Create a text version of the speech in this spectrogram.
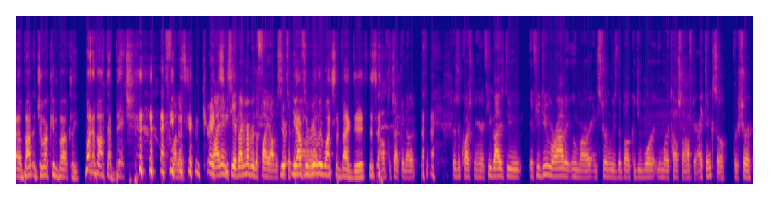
about Joaquin Buckley. What about that bitch? He funny. was going crazy. No, I didn't see it, but I remember the fight. Obviously, you you have to really watch the back, dude. I'll have to check it out. There's a question here. If you guys do, if you do Marab and Umar and Stern lose the belt, could you warrant Umar Telshaw after? I think so for sure.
